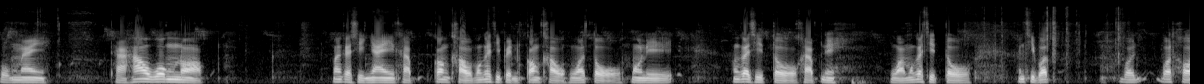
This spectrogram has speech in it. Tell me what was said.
วงในถ้าเฮ้าวงนอก มันก็สิใหญ่ครับกองเข่ามันก็สิเป็นกองเข่าหัวโตมองนี้มันก็สิโตครับนี่ หัวมันก็สิโต มันสิบดบดบทอ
